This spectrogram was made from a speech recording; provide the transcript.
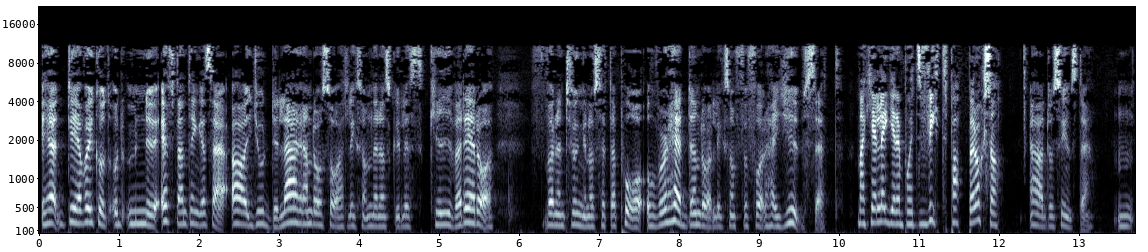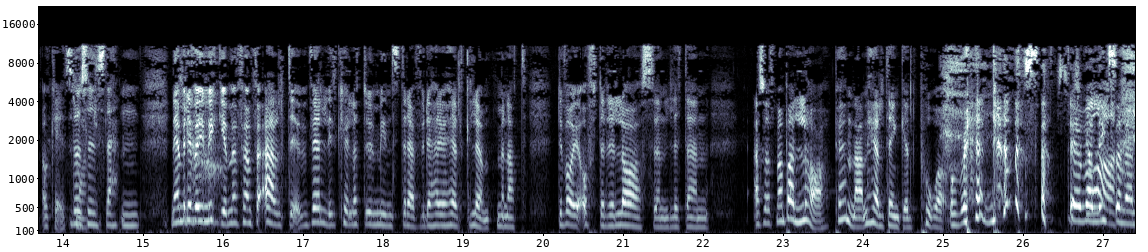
Ja, det var ju coolt. Och nu efterhand tänker jag så här, ja, gjorde läraren då så att liksom när den skulle skriva det då, var den tvungen att sätta på overheaden då liksom för att få det här ljuset? Man kan lägga den på ett vitt papper också. Ja, då syns det. Mm, Då smart. syns det. Mm. Nej men det var ju mycket, men framför allt väldigt kul att du minns det där, för det hade jag helt glömt, men att det var ju ofta det lades en liten, alltså att man bara la pennan helt enkelt på overheaden. Så att det var liksom en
